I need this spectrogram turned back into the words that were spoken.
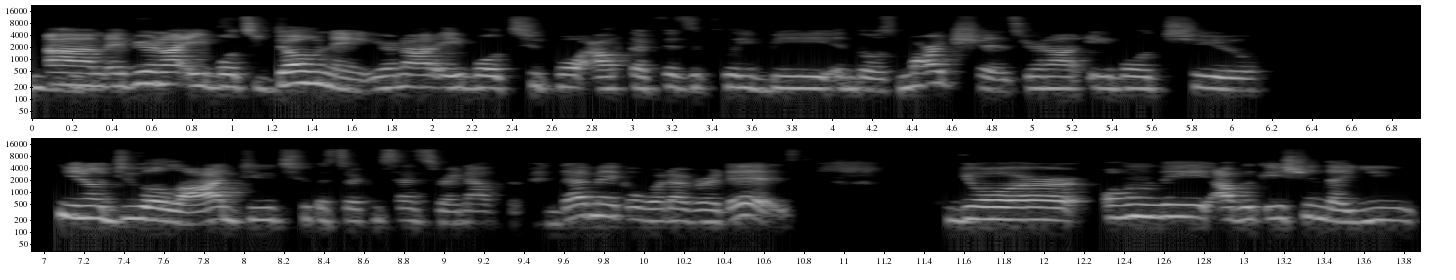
Mm-hmm. Um, if you're not able to donate, you're not able to go out there physically be in those marches, you're not able to, you know, do a lot due to the circumstance right now of the pandemic or whatever it is. Your only obligation that you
